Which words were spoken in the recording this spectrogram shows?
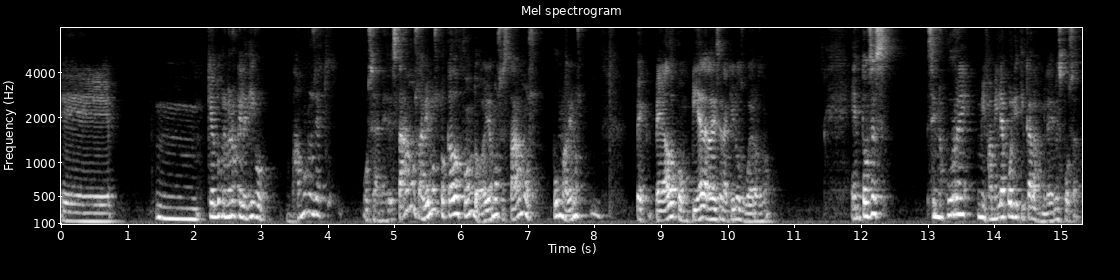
Eh, mm, ¿Qué es lo primero que le digo? Vámonos de aquí. O sea, estábamos, habíamos tocado fondo, habíamos, estábamos, pum, habíamos pegado con piedra, dicen aquí los güeros, ¿no? Entonces, se me ocurre, mi familia política, la familia de mi esposa,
